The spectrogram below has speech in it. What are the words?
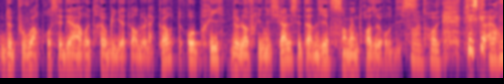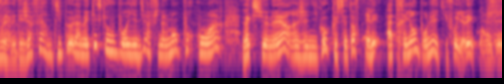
de pouvoir procéder à un retrait obligatoire de la cote au prix de l'offre initiale, c'est-à-dire 123,10 euros. Qu'est-ce que, alors vous l'avez déjà fait un petit peu là, mais qu'est-ce que vous pourriez dire finalement pour convaincre l'actionnaire, Ingenico, que cette offre, elle est attrayante pour lui et qu'il faut y aller, quoi, en gros?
